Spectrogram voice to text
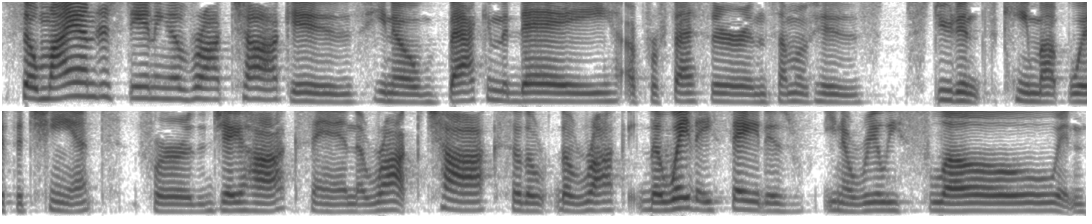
So my understanding of rock chalk is, you know, back in the day, a professor and some of his students came up with a chant for the Jayhawks and the rock chalk. So the the rock, the way they say it is, you know, really slow and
